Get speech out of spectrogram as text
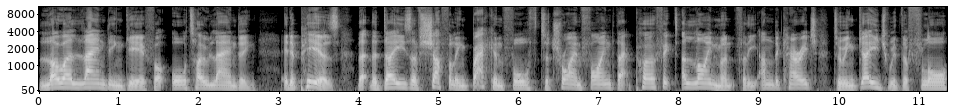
lower landing gear for auto landing. It appears that the days of shuffling back and forth to try and find that perfect alignment for the undercarriage to engage with the floor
